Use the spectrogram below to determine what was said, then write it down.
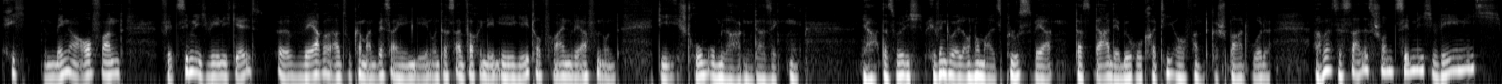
echt eine Menge Aufwand für ziemlich wenig Geld äh, wäre. Also kann man besser hingehen und das einfach in den EEG-Topf reinwerfen und die Stromumlagen da senken. Ja, das würde ich eventuell auch nochmal als Plus werten, dass da der Bürokratieaufwand gespart wurde. Aber es ist alles schon ziemlich wenig.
